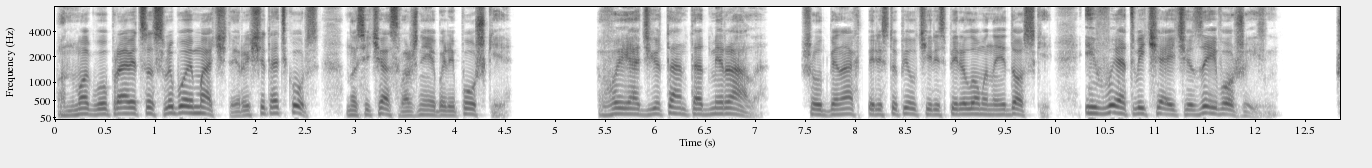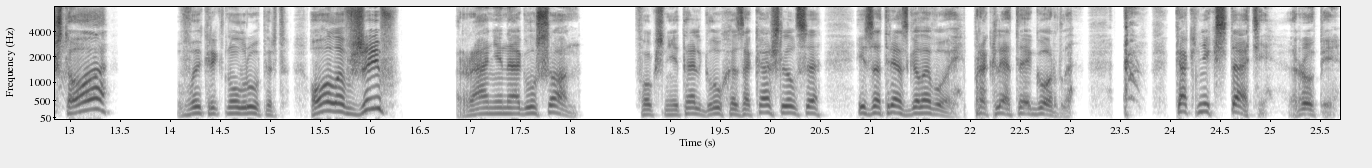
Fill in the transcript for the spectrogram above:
Он мог бы управиться с любой мачтой, рассчитать курс, но сейчас важнее были пушки. «Вы адъютант адмирала», — Шаутбенахт переступил через переломанные доски, «и вы отвечаете за его жизнь». «Что?» — выкрикнул Руперт. «Олаф жив?» «Ранен и оглушен. Фокшнейталь глухо закашлялся и затряс головой. Проклятое горло! Как ни кстати, Рупи.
